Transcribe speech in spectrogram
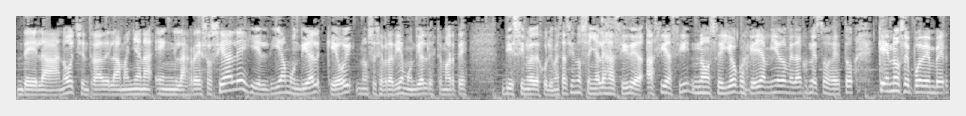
de la noche, entrada de la mañana en las redes sociales y el Día Mundial, que hoy no se celebra Día Mundial de este martes 19 de julio. Me está haciendo señales así, de así, así, no sé yo, porque ella miedo me da con esos gestos que no se pueden ver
